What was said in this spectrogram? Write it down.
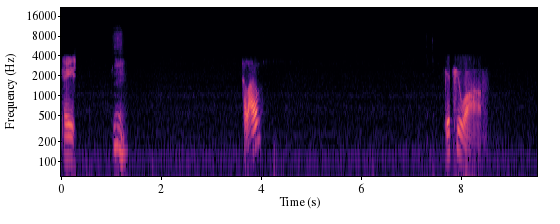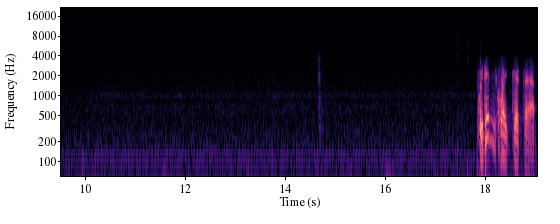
Hey, Hello? get you off. We didn't quite get that.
